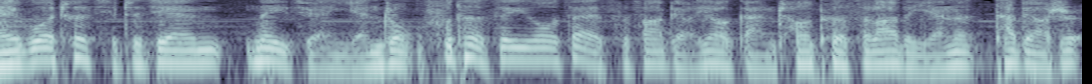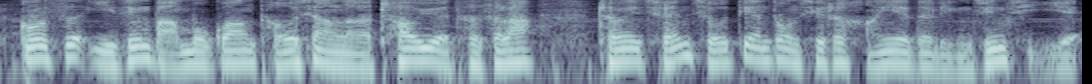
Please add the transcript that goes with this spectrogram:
美国车企之间内卷严重，福特 CEO 再次发表要赶超特斯拉的言论。他表示，公司已经把目光投向了超越特斯拉，成为全球电动汽车行业的领军企业。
